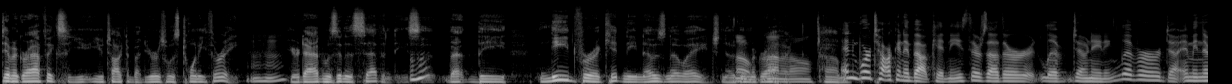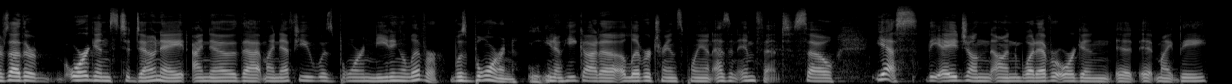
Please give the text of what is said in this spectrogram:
demographics. You, you talked about yours was 23. Mm-hmm. Your dad was in his 70s. That the need for a kidney knows no age, no, No, demographic. not at all. Um, and we're talking about kidneys. There's other liv- donating liver. Do- I mean, there's other organs to donate. I know that my nephew was born needing a liver. Was born. You know, he got a, a liver transplant as an infant. So, yes, the age on on whatever organ it, it might be.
